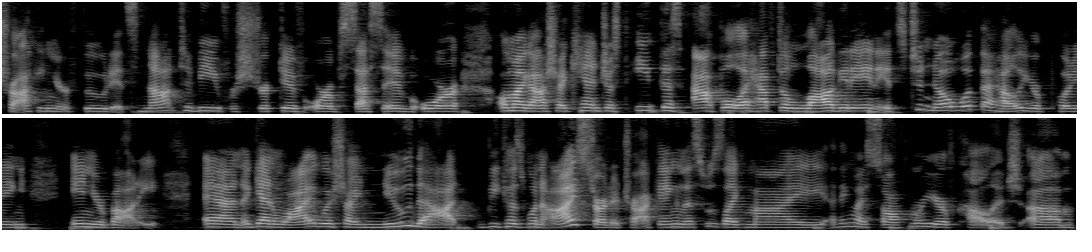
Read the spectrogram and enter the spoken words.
tracking your food. It's not to be restrictive or obsessive or, oh my gosh, I can't just eat this apple. I have to log it in. It's to know what the hell you're putting in your body. And again, why I wish I knew that because when I started tracking, this was like my, I think my sophomore year of college. Um,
